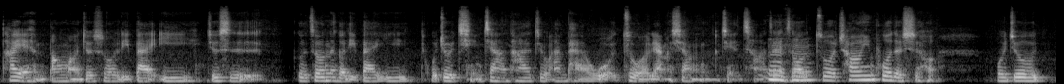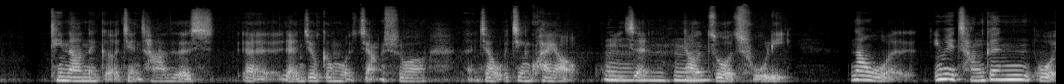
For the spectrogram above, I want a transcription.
他也很帮忙，就说礼拜一就是。隔周那个礼拜一，我就请假，他就安排我做两项检查。在做做超音波的时候，我就听到那个检查的呃人就跟我讲说，叫我尽快要回诊，要做处理。那我因为常跟我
